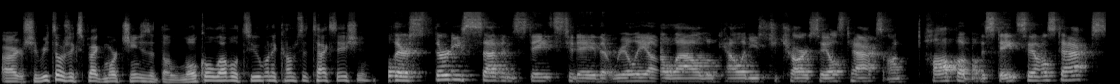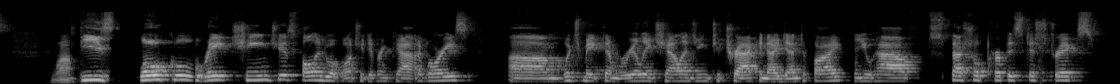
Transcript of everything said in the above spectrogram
are should retailers expect more changes at the local level too when it comes to taxation? Well, there's 37 states today that really allow localities to charge sales tax on top of the state sales tax. Wow. These local rate changes fall into a bunch of different categories, um, which make them really challenging to track and identify. You have special purpose districts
